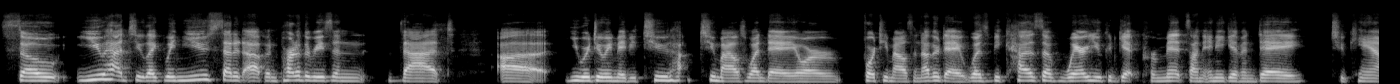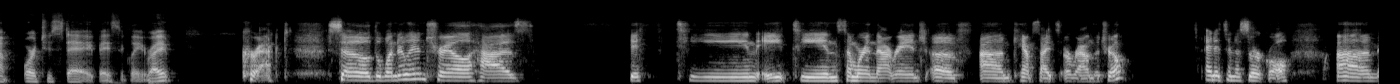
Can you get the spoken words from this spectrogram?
So you had to like when you set it up and part of the reason that uh, you were doing maybe two two miles one day or 14 miles another day was because of where you could get permits on any given day to camp or to stay basically right? Correct. So the wonderland trail has 16, 18, somewhere in that range of um, campsites around the trail. And it's in a circle. Um,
